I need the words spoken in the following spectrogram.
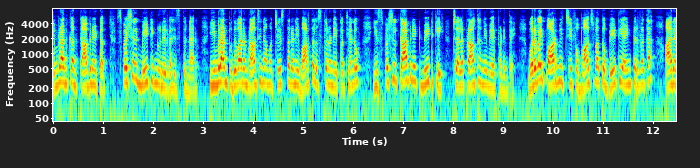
ఇమ్రాన్ ఖాన్ కేబినెట్ స్పెషల్ మీటింగ్ను నిర్వహిస్తున్నారు. ఇమ్రాన్ బుధవారం రాజీనామా చేస్తారని వార్తలు వస్తున్న నేపథ్యంలో ఈ స్పెషల్ కేబినెట్ మీట్కి చాలా ప్రాధాన్యం ఏర్పడింది. మరోవైపు ఆర్మీ చీఫ్ బాజ్వాతో భేటీ అయిన తర్వాత ఆయన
